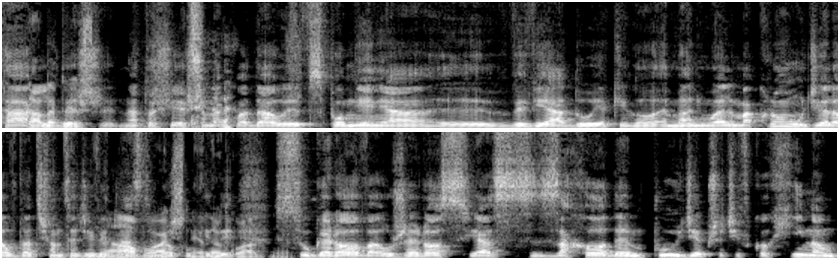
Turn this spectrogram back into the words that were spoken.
Tak, ale no wiesz, na to się jeszcze nakładały wspomnienia y, wywiadu, jakiego Emmanuel Macron udzielał w 2019 no właśnie, roku, kiedy dokładnie. sugerował, że Rosja z Zachodem pójdzie przeciwko Chinom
